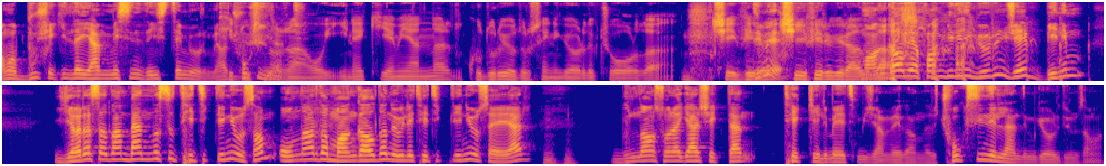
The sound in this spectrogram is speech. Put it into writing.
Ama bu şekilde yenmesini de istemiyorum ya. Ki Çok iğrenç. zaman o inek yemeyenler kuduruyordur seni gördükçe orada. çevir, Değil mi? çevir biraz daha. Mangal yapan birini görünce benim yarasadan ben nasıl tetikleniyorsam onlar da mangaldan öyle tetikleniyorsa eğer bundan sonra gerçekten tek kelime etmeyeceğim veganları. Çok sinirlendim gördüğüm zaman.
